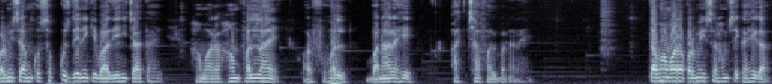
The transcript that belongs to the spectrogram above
परमेश्वर हमको सब कुछ देने के बाद यही चाहता है, हमारा हम फल लाएँ और फल बना रहे अच्छा फल बना रहे। तब हमारा परमेश्वर हमसे कहेगा,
